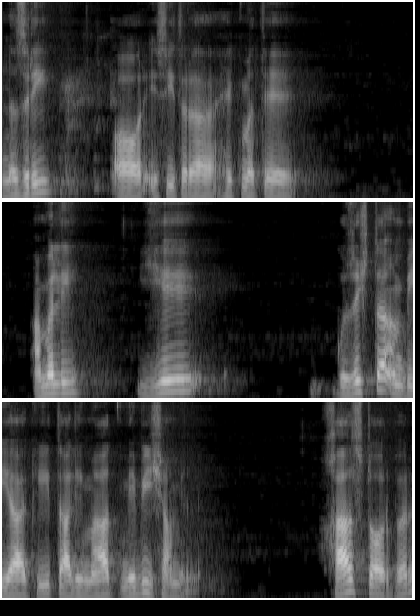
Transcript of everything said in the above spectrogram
نظری اور اسی طرح حکمت عملی، یہ گزشتہ انبیاء کی تعلیمات میں بھی شامل ہیں۔ خاص طور پر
